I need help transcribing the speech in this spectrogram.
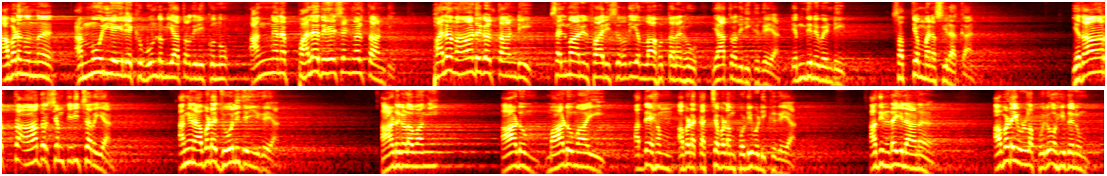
അവിടെ നിന്ന് അമ്മൂരിയയിലേക്ക് വീണ്ടും യാത്ര തിരിക്കുന്നു. അങ്ങനെ പല ദേശങ്ങൾ താണ്ടി പല നാടുകൾ താണ്ടി സൽമാൻ അൽ ഫാരിസ് റതി അള്ളാഹു തലൻഹു യാത്ര തിരിക്കുകയാണ്. എന്തിനു വേണ്ടി? സത്യം മനസ്സിലാക്കാൻ. യഥാർത്ഥ ആദർശം തിരിച്ചറിയാൻ. അങ്ങനെ അവിടെ ജോലി ചെയ്യുകയാണ്. ആടുകളെ വാങ്ങി ആടും മാടുമായി അദ്ദേഹം അവിടെ കച്ചവടം പൊടിപൊടിക്കുകയാണ്. അതിനിടയിലാണ് അവിടെയുള്ള പുരോഹിതനും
